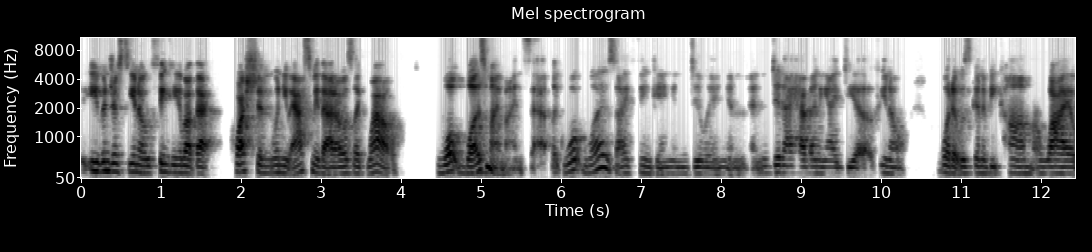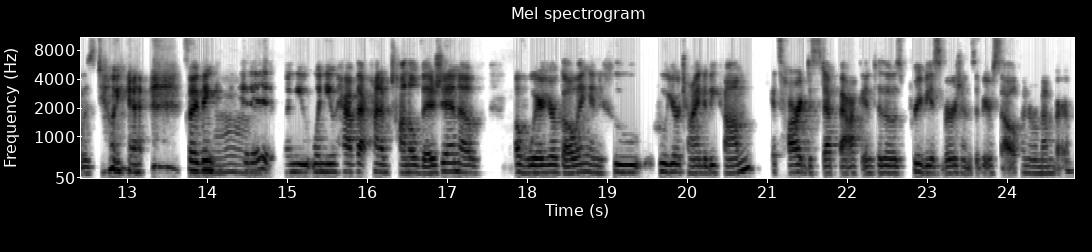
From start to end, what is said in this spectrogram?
even just, you know, thinking about that question when you asked me that, I was like, wow, what was my mindset? Like, what was I thinking and doing? And, and did I have any idea of, you know, what it was going to become or why I was doing it. So I think yeah. it is when you when you have that kind of tunnel vision of of where you're going and who who you're trying to become, it's hard to step back into those previous versions of yourself and remember.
